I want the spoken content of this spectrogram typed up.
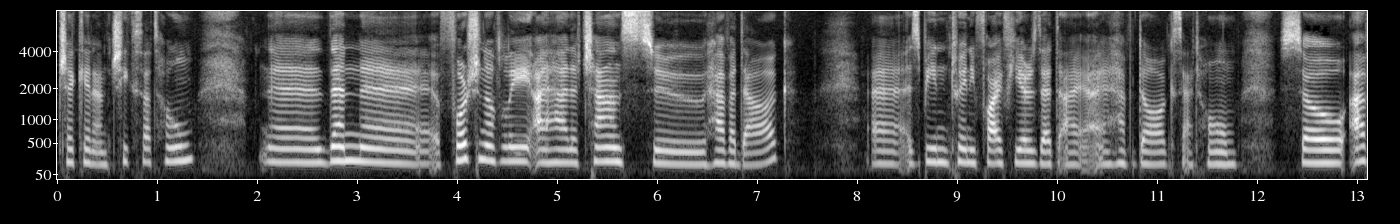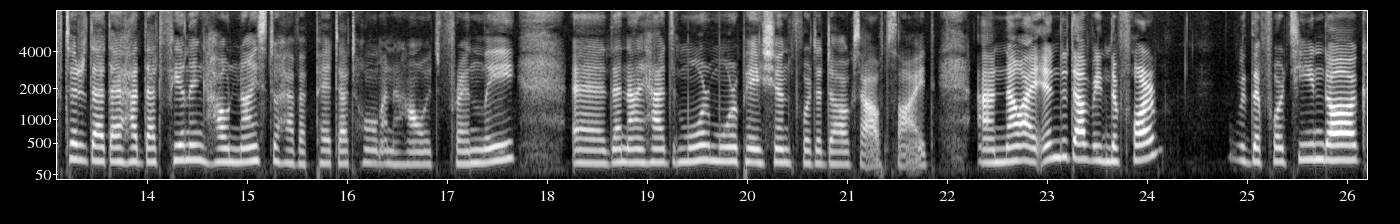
chicken and chicks at home. Uh, then, uh, fortunately, I had a chance to have a dog. Uh, it's been 25 years that I, I have dogs at home. So after that, I had that feeling how nice to have a pet at home and how it's friendly. Uh, then I had more and more patience for the dogs outside. And now I ended up in the farm with the 14 dog.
